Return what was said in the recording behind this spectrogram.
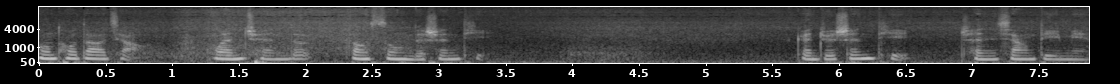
从头到脚，完全的放松你的身体。感觉身体沉向地面。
